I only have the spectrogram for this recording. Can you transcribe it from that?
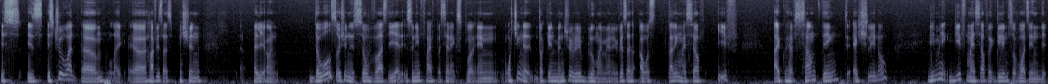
it's it's, it's true what um like uh, Hafiz has mentioned earlier on. The world's ocean is so vast, yet it's only five percent explored. And watching the documentary really blew my mind because I, I was telling myself if I could have something to actually you know give me give myself a glimpse of what's in the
